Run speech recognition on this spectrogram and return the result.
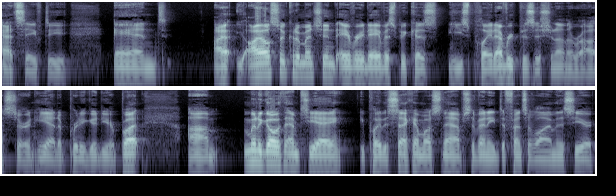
at safety. And I I also could have mentioned Avery Davis because he's played every position on the roster and he had a pretty good year. But um, I'm going to go with MTA. He played the second most snaps of any defensive lineman this year.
